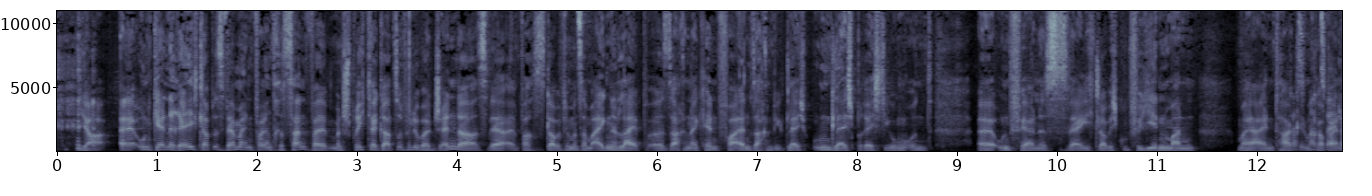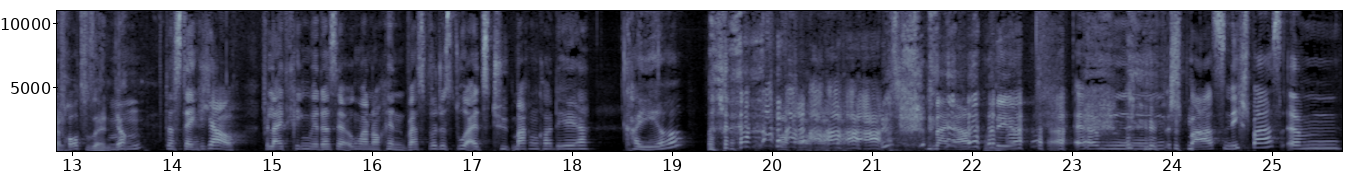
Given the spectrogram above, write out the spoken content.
Ja, äh, und generell, ich glaube, es wäre mal einfach interessant, weil man spricht ja gerade so viel über Gender. Es wäre einfach, ich glaube, wenn man es am eigenen Leib äh, Sachen erkennt, vor allem Sachen wie gleich Ungleichberechtigung und äh, Unfairness, es wäre eigentlich, glaube ich, gut für jeden Mann, mal einen Tag Das im Körper einer. Frau zu sein. Ja. Mhm, Das denke ich auch. Vielleicht kriegen wir das ja irgendwann noch hin. Was würdest du als Typ machen, Cordelia? Karriere? naja, nee. ähm, Spaß, nicht Spaß. Ähm,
